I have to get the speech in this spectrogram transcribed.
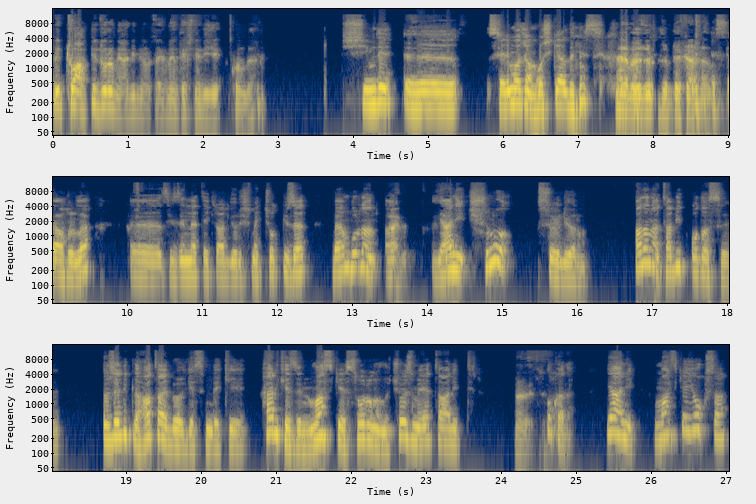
bir tuhaf bir durum yani. Bilmiyorum Sayın Menteş ne diyecek bu konuda. Şimdi e, Selim Hocam hoş geldiniz. Merhaba özür dilerim tekrardan. Estağfurullah. E, sizinle tekrar görüşmek çok güzel. Ben buradan Aynen. yani şunu söylüyorum. Adana Tabip Odası özellikle Hatay bölgesindeki herkesin maske sorununu çözmeye taliptir. Evet. Bu kadar. Yani maske yoksa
